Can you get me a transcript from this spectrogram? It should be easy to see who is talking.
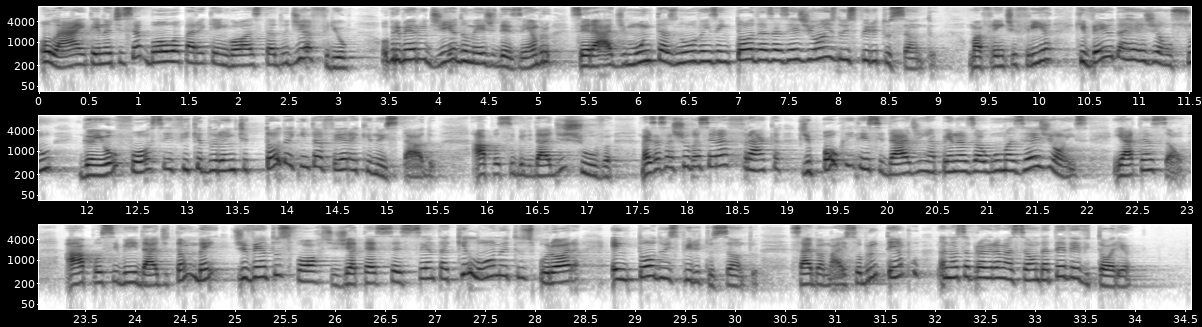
Speaker 1: Olá, e tem notícia boa para quem gosta do dia frio. O primeiro dia do mês de dezembro será de muitas nuvens em todas as regiões do Espírito Santo. Uma frente fria que veio da região sul ganhou força e fica durante toda a quinta-feira aqui no estado. Há possibilidade de chuva, mas essa chuva será fraca, de pouca intensidade em apenas algumas regiões. E atenção, há possibilidade também de ventos fortes de até 60 km por hora em todo o Espírito Santo. Saiba mais sobre o tempo na nossa programação da TV Vitória.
